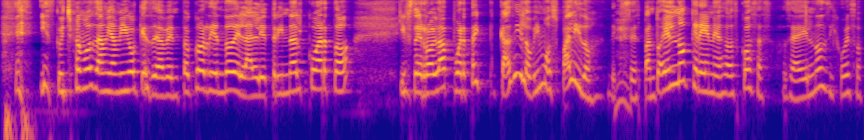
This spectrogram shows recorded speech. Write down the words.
y escuchamos a mi amigo que se aventó corriendo de la letrina al cuarto y cerró la puerta y casi lo vimos pálido, de que se espantó. Él no cree en esas cosas, o sea, él nos dijo eso.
